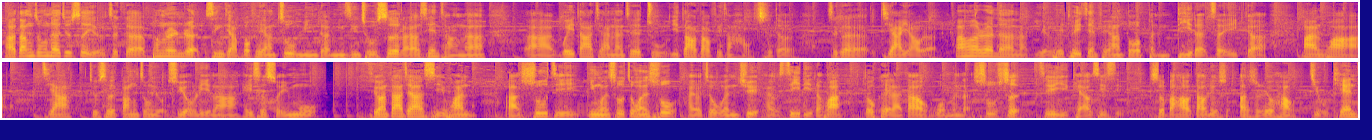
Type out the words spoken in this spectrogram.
啊当中呢就是有这个烹饪热，新加坡非常著名的明星厨师来到现场呢，啊为大家呢这煮一道道非常好吃的这个佳肴了。漫画热呢也会推荐非常多本地的这一个漫画家，就是当中有徐有利啦、黑色水母，希望大家喜欢。啊，书籍、英文书、中文书，还有就文具，还有 CD 的话，都可以来到我们的书市，至于 KLCC，十八号到六十二十六号九天，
